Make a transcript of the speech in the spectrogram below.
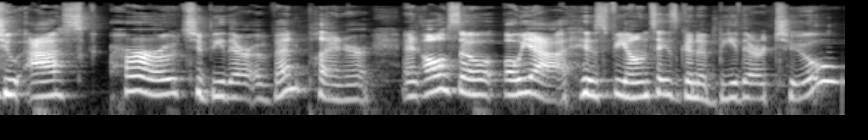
to ask her to be their event planner. And also, oh yeah, his fiance is gonna be there too?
